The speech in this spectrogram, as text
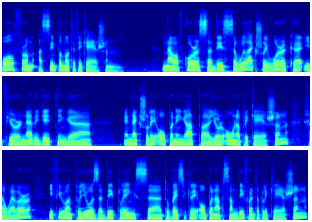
all from a simple notification. Now of course uh, this will actually work uh, if you're navigating uh, and actually opening up uh, your own application. However, if you want to use uh, deep links uh, to basically open up some different application,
